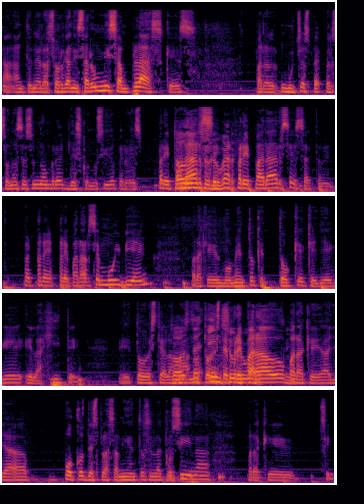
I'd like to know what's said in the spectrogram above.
A- Anteneras, organizar un mise en place, que es para muchas pe- personas es un nombre desconocido, pero es prepararse, su lugar. prepararse exactamente, pre- pre- prepararse muy bien para que en el momento que toque, que llegue el ajite, eh, todo esté a la Todo mano, esté todo esté preparado sí. para que haya pocos desplazamientos en la cocina, para que sí.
